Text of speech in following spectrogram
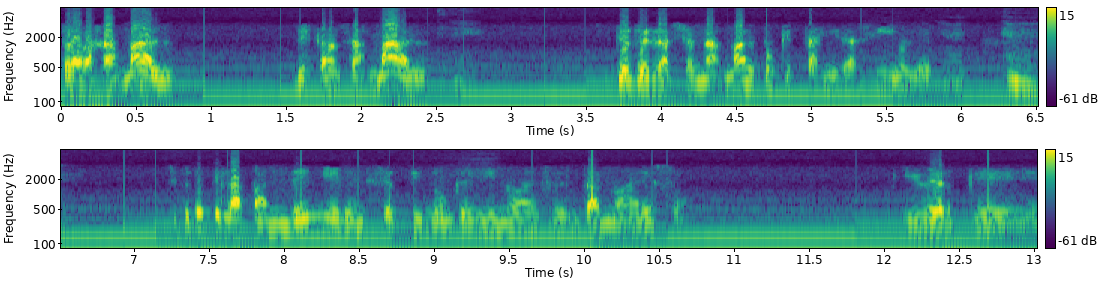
Trabajas mal, descansas mal, te relacionas mal porque estás irascible. Yo creo que la pandemia y la incertidumbre vino a enfrentarnos a eso y ver que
